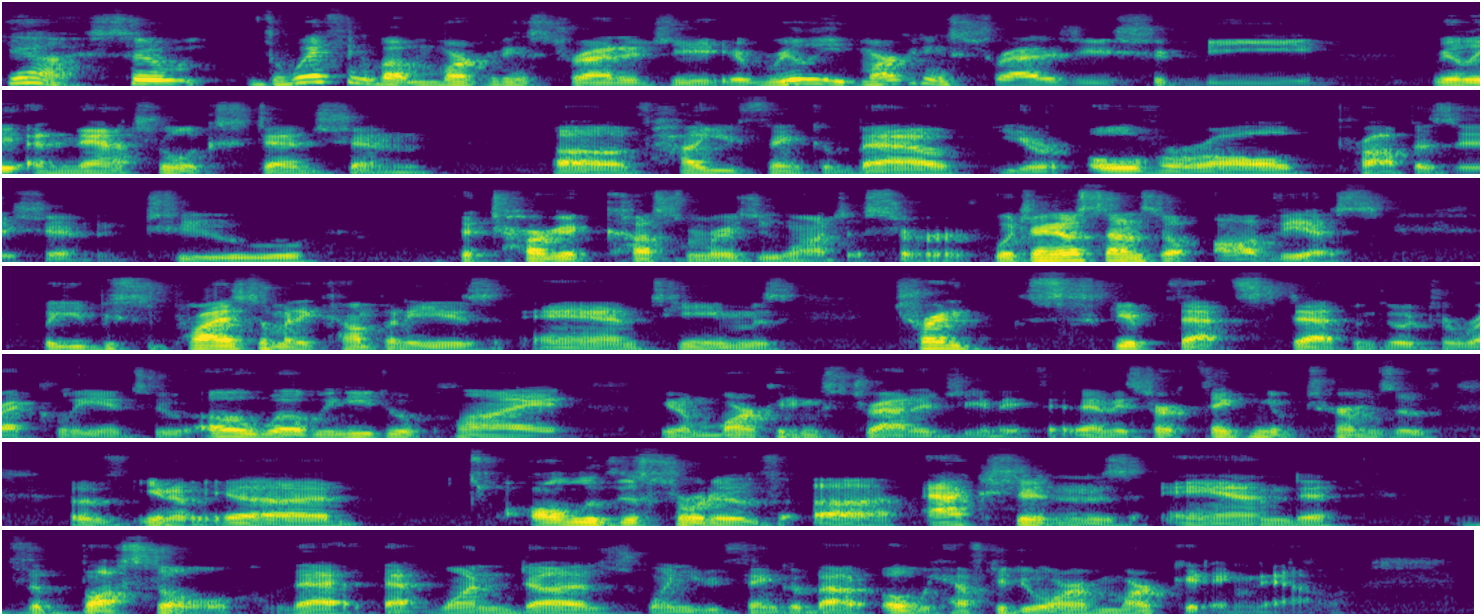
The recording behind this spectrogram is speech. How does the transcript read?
Yeah. So the way I think about marketing strategy, it really marketing strategy should be really a natural extension of how you think about your overall proposition to the target customers you want to serve, which I know sounds so obvious, but you'd be surprised how many companies and teams try to skip that step and go directly into, oh, well, we need to apply, you know, marketing strategy. And they, and they start thinking of terms of, of you know, uh, all of the sort of uh, actions and the bustle that that one does when you think about oh we have to do our marketing now.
